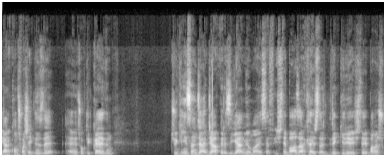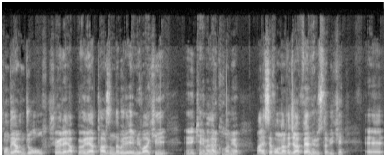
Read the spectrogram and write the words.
yani konuşma şeklinizde e, çok dikkat edin. Çünkü insan ce- cevap veresi gelmiyor maalesef. İşte bazı arkadaşlar direkt geliyor işte bana şu konuda yardımcı ol, şöyle yap, böyle yap tarzında böyle emrivaki e, kelimeler kullanıyor. Maalesef onlara da cevap vermiyoruz tabii ki. E,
